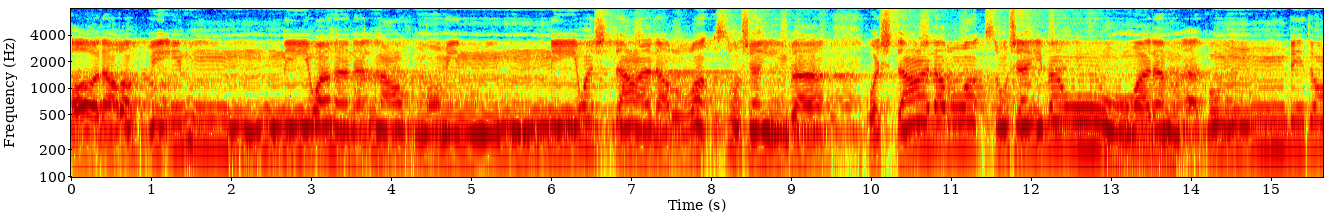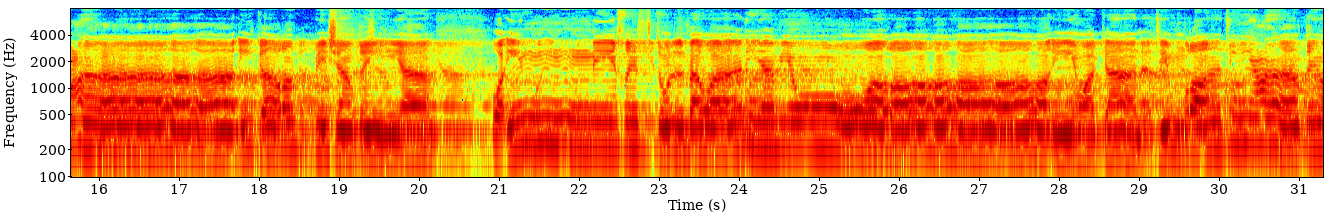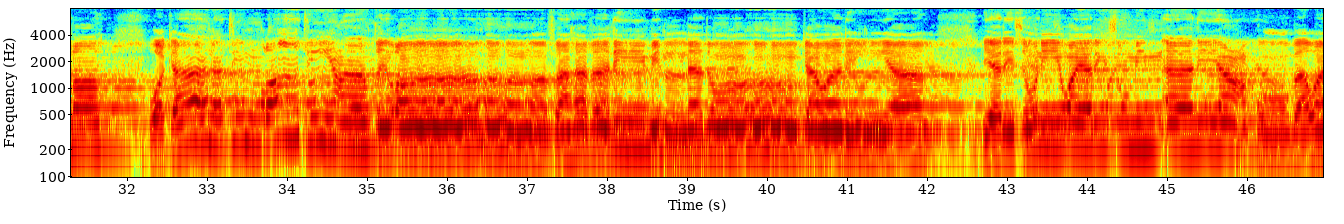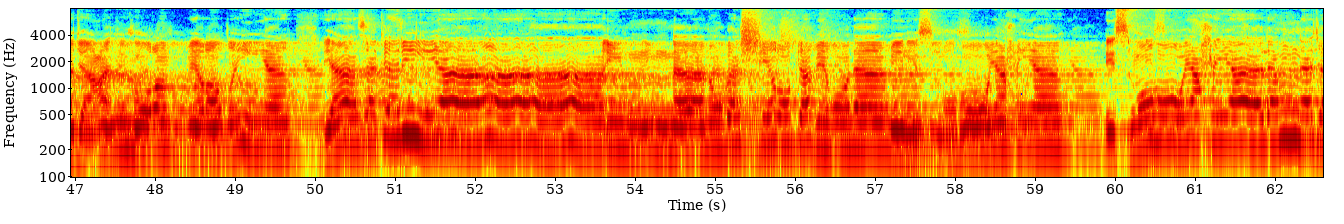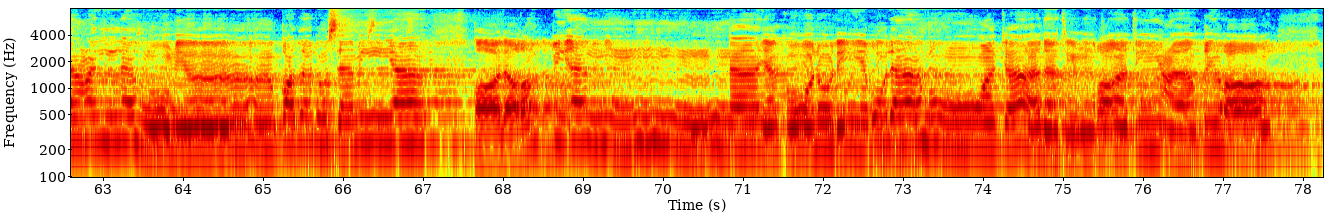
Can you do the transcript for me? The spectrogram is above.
قال رب إني وهن العظم مني واشتعل الرأس شيبا واشتعل الرأس شيبا ولم أكن بدعائك رب شقيا. وإني خفت الموالي من وكانت امرأتي عاقرا وكانت امرأتي عاقرا فهب لي من لدنك وليا. يرثني ويرث من آل يعقوب واجعله رب رضيا. يا زكريا إنا نبشرك بغلام اسمه يحيى. اسمه يحيى لم نجعل له من قبل سميا. قال رب أنا يكون لي غلام وكانت امرأتي عاقرا.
